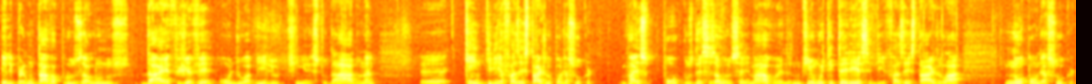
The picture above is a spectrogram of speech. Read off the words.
ele perguntava para os alunos da FGV, onde o Abílio tinha estudado, né? É, quem queria fazer estágio no Pão de Açúcar. Mas poucos desses alunos se animavam, eles não tinham muito interesse de fazer estágio lá no Pão de Açúcar.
